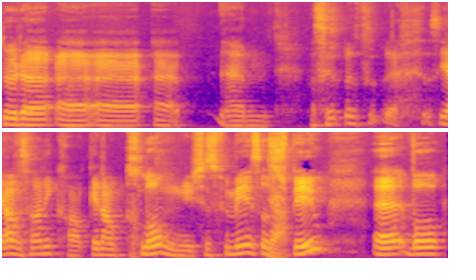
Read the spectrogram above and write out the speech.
durch äh, äh, äh, ähm, was, ja, was habe ich gehabt? Genau, Klong ist es für mich so ein ja. Spiel, äh, wo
